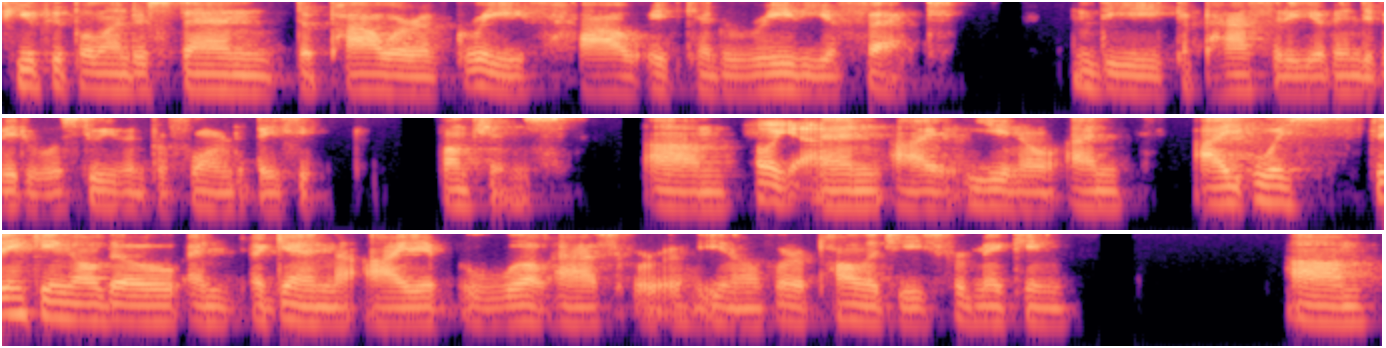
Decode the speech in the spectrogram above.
few people understand the power of grief how it can really affect the capacity of individuals to even perform the basic functions um oh yeah and i you know and i was thinking although and again i will ask for you know for apologies for making um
